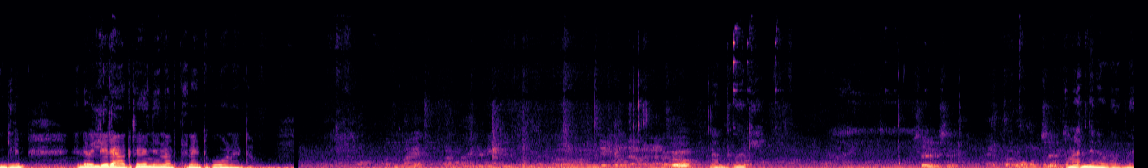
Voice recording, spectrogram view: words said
എങ്കിലും എന്റെ വലിയൊരു ആഗ്രഹം ഞാൻ നടത്താനായിട്ട് പോവാണ് കേട്ടോ ഹലോ നന്ദു നോക്കി ശരി ശരി നമ്മൾ എന്തിനാ ഇവിടെ വന്നേ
